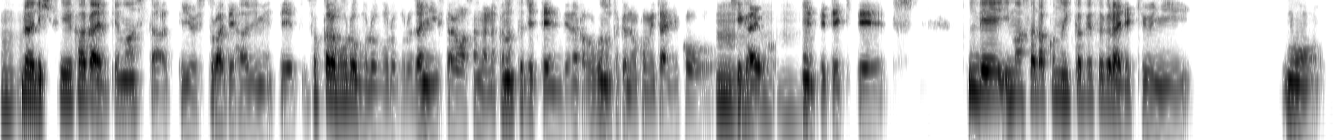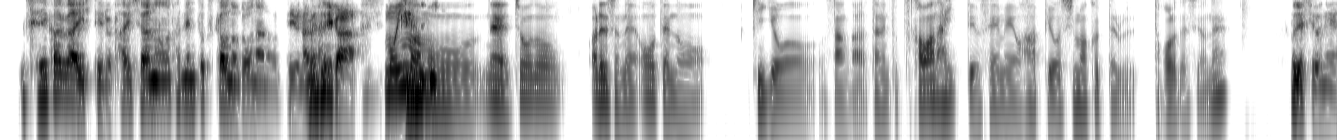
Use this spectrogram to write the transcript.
うんうんぐらいで性加害受けましたっていう人が出始めて、そこからボロボロボロボロジャニー北川さんが亡くなった時点で、なんか僕の竹の子みたいにこう、うんうんうん被害を、ね、出てきて、で、今更この1ヶ月ぐらいで急に、もう、性加害してる会社のタレント使うのどうなのっていう流れが、もう今もうね、ちょうど、あれですよね、大手の企業さんがタレント使わないっていう声明を発表しまくってるところですよね。そうですよね、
